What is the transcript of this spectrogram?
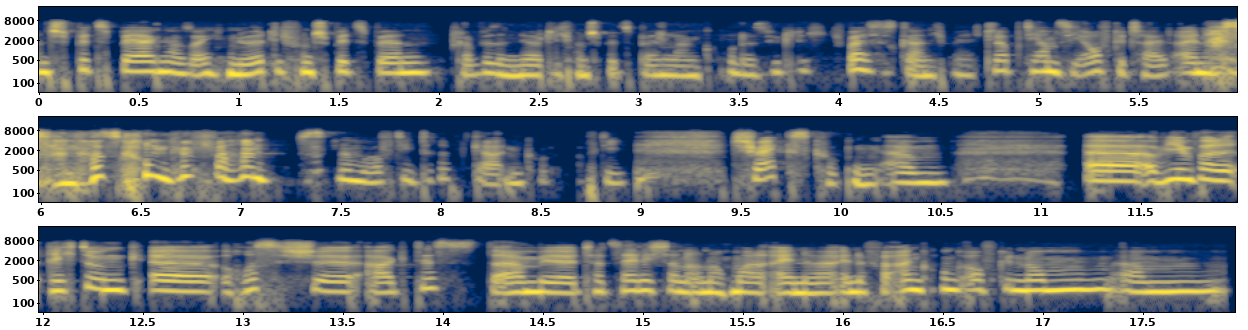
an Spitzbergen, also eigentlich nördlich von Spitzbergen. Ich glaube, wir sind nördlich von Spitzbergen lang oder südlich. Ich weiß es gar nicht mehr. Ich glaube, die haben sich aufgeteilt. Einer ist andersrum gefahren. Müssen nur mal auf die Driftgarten gucken, auf die Tracks gucken. Ähm, äh, auf jeden Fall Richtung äh, russische Arktis. Da haben wir tatsächlich dann auch nochmal eine, eine Verankerung aufgenommen, ähm,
